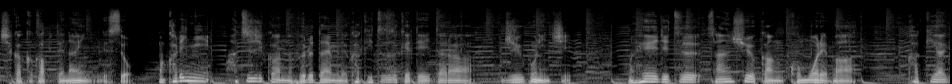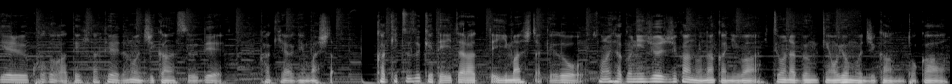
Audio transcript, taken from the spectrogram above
しかかかってないんですよ。まあ、仮に8時間のフルタイムで書き続けていたら、15日、まあ、平日3週間こもれば、書き上げることができた程度の時間数で書き上げました。書き続けていたらって言いましたけど、その120時間の中には必要な文献を読む時間とか、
